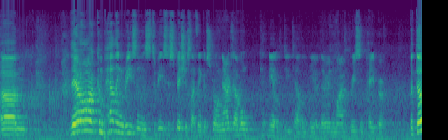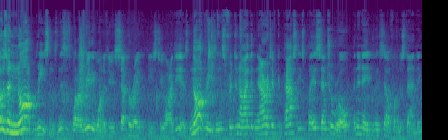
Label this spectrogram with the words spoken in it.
um, there are compelling reasons to be suspicious, I think, of strong narratives. I won't be able to detail them here. They're in my recent paper. But those are not reasons, and this is what I really want to do, separate these two ideas, not reasons for denying that narrative capacities play a central role in enabling self understanding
